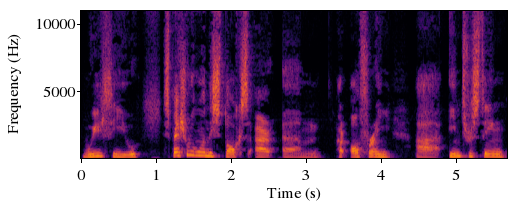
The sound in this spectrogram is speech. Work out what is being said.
with you, especially when the stocks are um, are offering uh, interesting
